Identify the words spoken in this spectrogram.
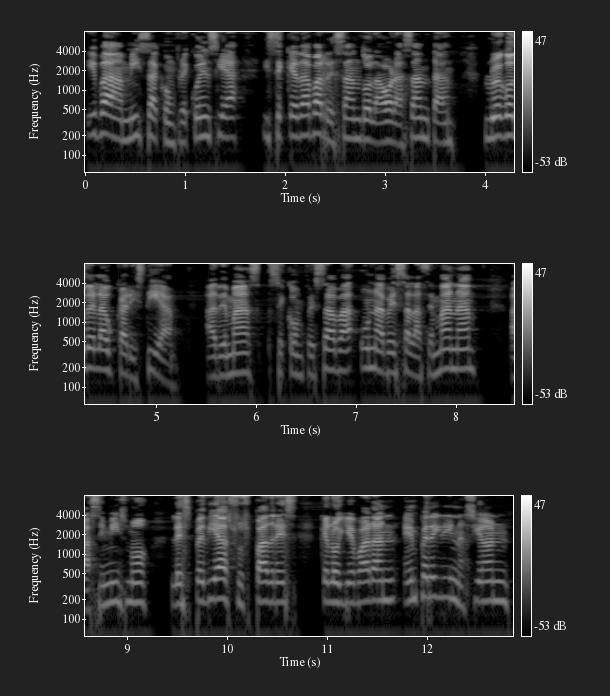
iba a misa con frecuencia y se quedaba rezando la hora santa luego de la Eucaristía. Además, se confesaba una vez a la semana. Asimismo, les pedía a sus padres que lo llevaran en peregrinación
